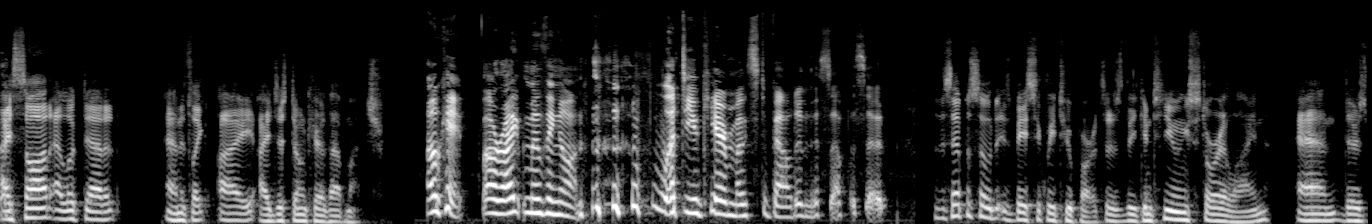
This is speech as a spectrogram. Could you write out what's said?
I saw it, I looked at it, and it's like I I just don't care that much. Okay. All right, moving on. what do you care most about in this episode? This episode is basically two parts. There's the continuing storyline, and there's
